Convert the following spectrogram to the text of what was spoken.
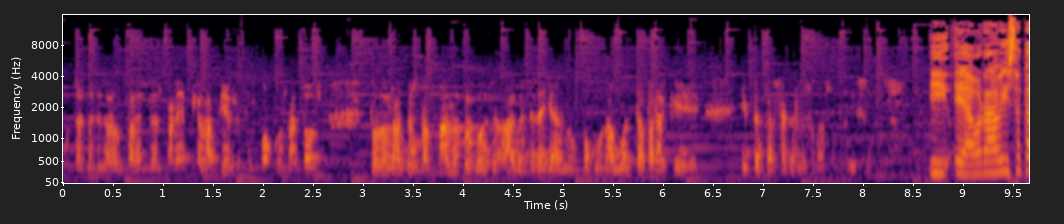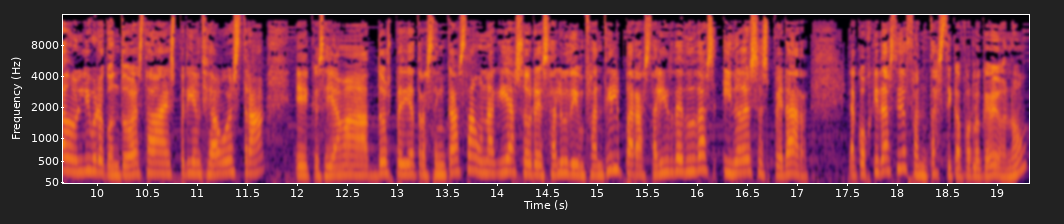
muchas veces a los padres les parezca la fiebre, los mocos, la tos, todo el rato están malos, pues, pues a veces hay que darle un poco una vuelta para que intentar sacarles una sonrisa. Y eh, ahora habéis sacado un libro con toda esta experiencia vuestra eh, que se llama Dos pediatras en casa, una guía sobre salud infantil para salir de dudas y no desesperar. La acogida ha sido fantástica por lo que veo, ¿no?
